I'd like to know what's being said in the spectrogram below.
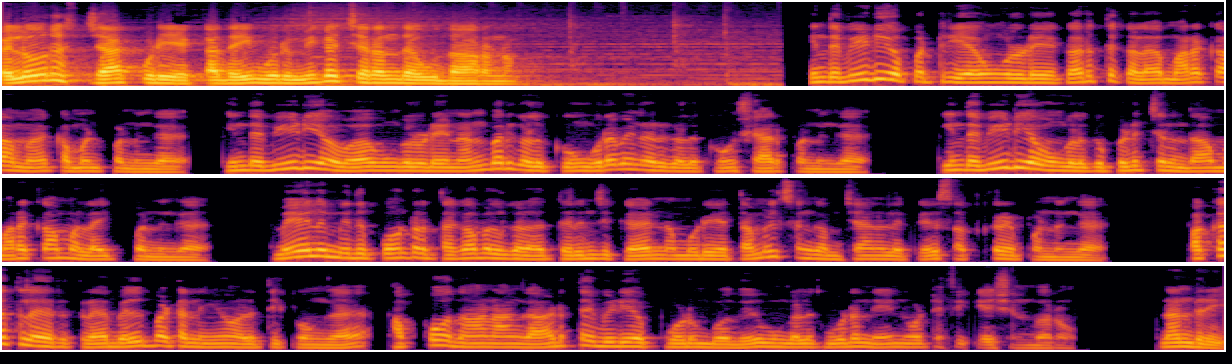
பெலோரஸ் ஜாக்குடைய கதை ஒரு மிகச்சிறந்த உதாரணம். இந்த வீடியோ பற்றிய உங்களுடைய கருத்துக்களை மறக்காம கமெண்ட் பண்ணுங்க. இந்த வீடியோவை உங்களுடைய நண்பர்களுக்கும் உறவினர்களுக்கும் ஷேர் பண்ணுங்க. இந்த வீடியோ உங்களுக்கு பிடிச்சிருந்தா மறக்காம லைக் பண்ணுங்க. மேலும் இது போன்ற தகவல்களை தெரிஞ்சுக்க நம்முடைய தமிழ் சங்கம் சேனலுக்கு சப்ஸ்கிரைப் பண்ணுங்க. பக்கத்தில் இருக்கிற பெல் பட்டனையும் அழுத்திக்கோங்க. அப்போதான் நாங்கள் அடுத்த வீடியோ போடும்போது உங்களுக்கு உடனே நோட்டிஃபிகேஷன் வரும். நன்றி.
